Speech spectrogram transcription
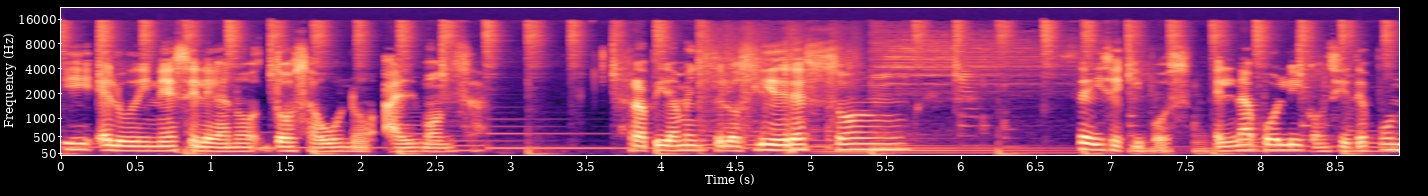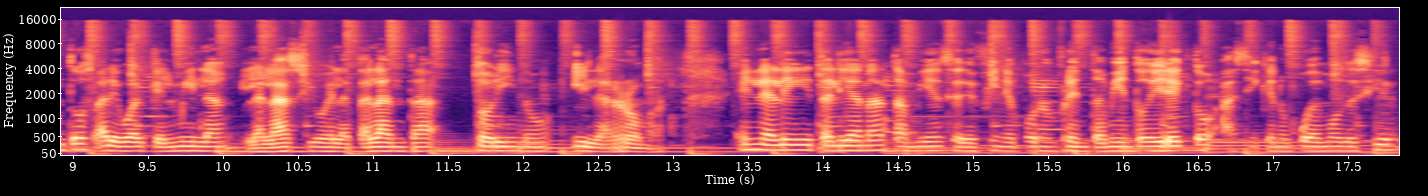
y el Udinese le ganó 2 a 1 al Monza. Rápidamente los líderes son 6 equipos, el Napoli con 7 puntos, al igual que el Milan, la Lazio, el Atalanta, Torino y la Roma. En la liga italiana también se define por enfrentamiento directo, así que no podemos decir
